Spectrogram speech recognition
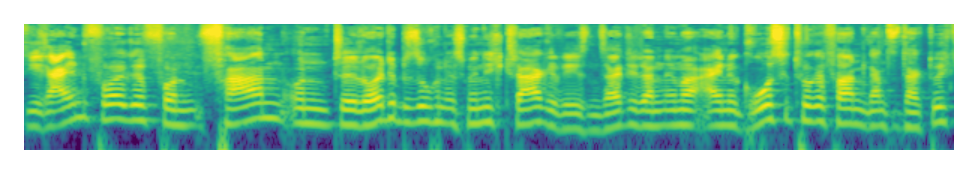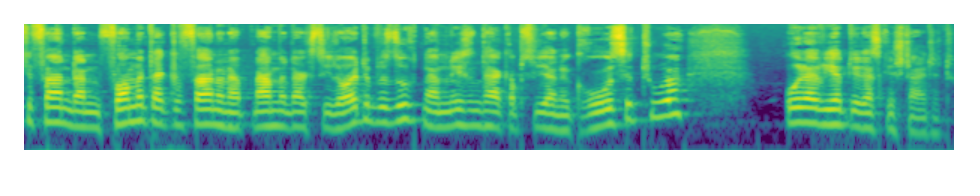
die Reihenfolge von Fahren und äh, Leute besuchen ist mir nicht klar gewesen. Seid ihr dann immer eine große Tour gefahren, den ganzen Tag durchgefahren, dann Vormittag gefahren und habt nachmittags die Leute besucht und am nächsten Tag gab es wieder eine große Tour? Oder wie habt ihr das gestaltet?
